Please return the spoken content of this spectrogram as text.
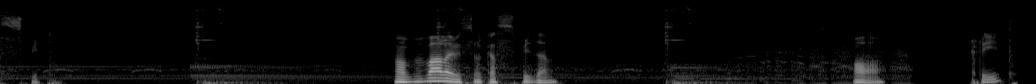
Speed. No, wywalę mi z tym cast speedem. O. Crit.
